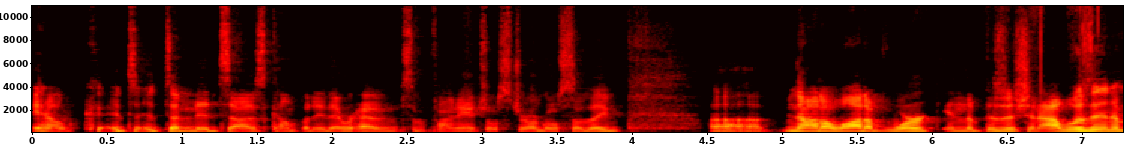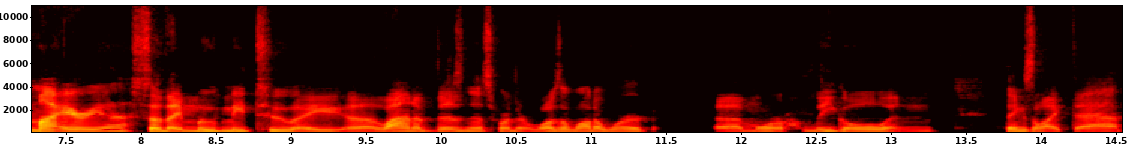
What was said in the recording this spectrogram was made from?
you know, it's it's a mid-sized company. They were having some financial struggles, so they uh, not a lot of work in the position I was in in my area. So they moved me to a uh, line of business where there was a lot of work, uh, more legal and things like that.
